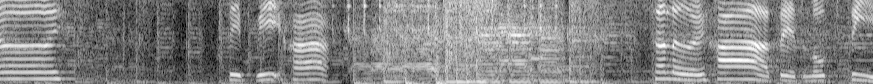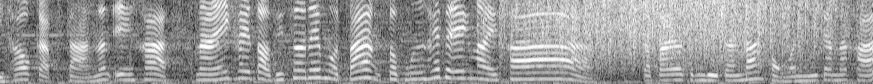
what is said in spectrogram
เอ่ย10 วิค่ะ เฉลยค่ะ7ลบ4เท่ากับ 3 นั่นเองค่ะ ไหนใครตอบพิเชอร์ได้หมดบ้าง ตบมือให้ตัวเองหน่อยค่ะ ต่อไปเราจะมาดูการบ้านของวันนี้กันนะคะ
